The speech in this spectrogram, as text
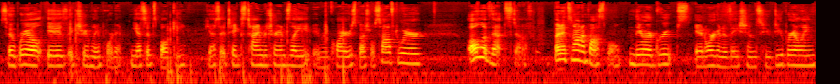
So, Braille is extremely important. Yes, it's bulky. Yes, it takes time to translate. It requires special software, all of that stuff. But it's not impossible. There are groups and organizations who do Brailing,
